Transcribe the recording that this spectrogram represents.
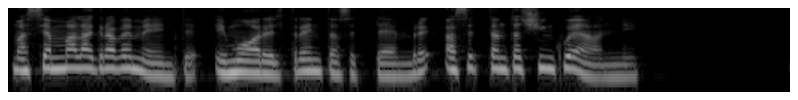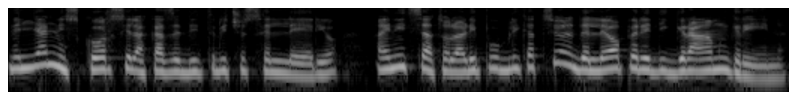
ma si ammala gravemente e muore il 30 settembre a 75 anni. Negli anni scorsi la casa editrice Sellerio ha iniziato la ripubblicazione delle opere di Graham Greene,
